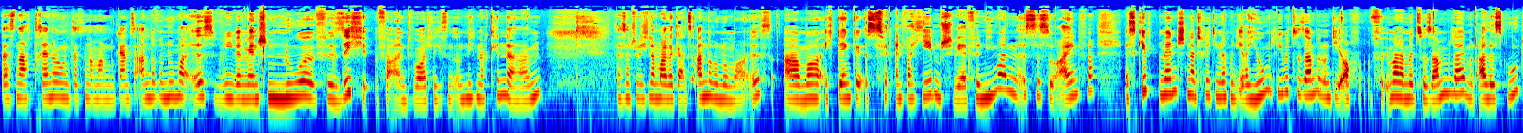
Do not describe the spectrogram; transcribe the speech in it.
dass nach Trennung das nochmal eine ganz andere Nummer ist, wie wenn Menschen nur für sich verantwortlich sind und nicht noch Kinder haben. Das natürlich nochmal eine ganz andere Nummer ist. Aber ich denke, es fällt einfach jedem schwer. Für niemanden ist es so einfach. Es gibt Menschen natürlich, die noch mit ihrer Jugendliebe zusammen sind und die auch für immer damit zusammenbleiben und alles gut.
